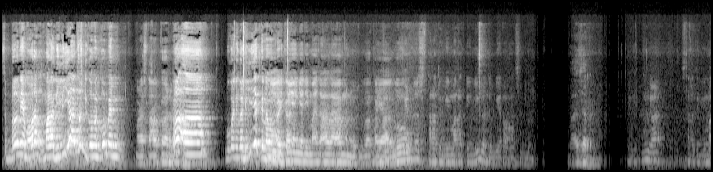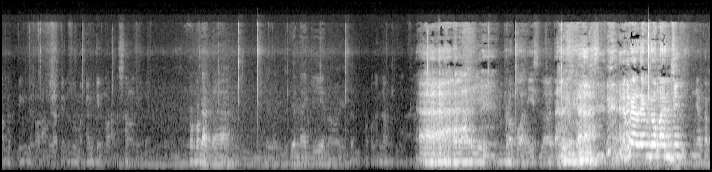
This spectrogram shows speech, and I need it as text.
sebel nih sama orang malah dilihat terus di komen-komen malah stalker. Heeh. bukannya nggak dilihat sama Nah, mereka? itu yang jadi masalah menurut gua. Kayak lu itu strategi marketing juga tuh biar orang sebel. buzzer. Enggak. Strategi marketing biar orang liatin lu makanya bikin orang kesel. Gitu. propaganda. Dia naikin oh gitu. Propaganda. kita nyari propolis gua. MLM dong anjing. Nyokap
